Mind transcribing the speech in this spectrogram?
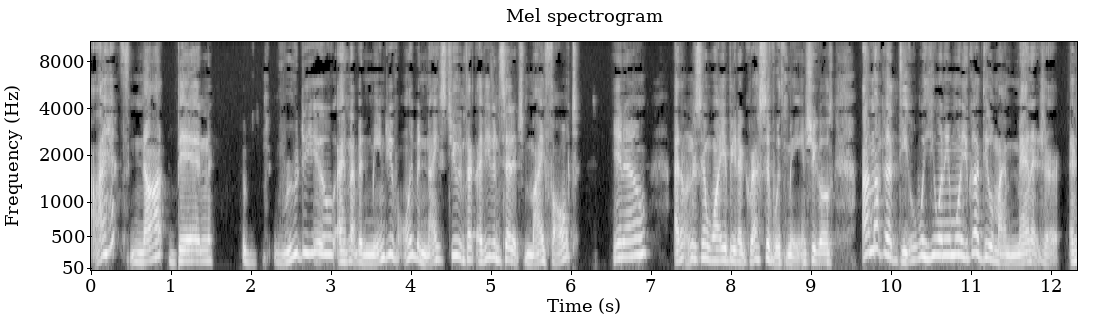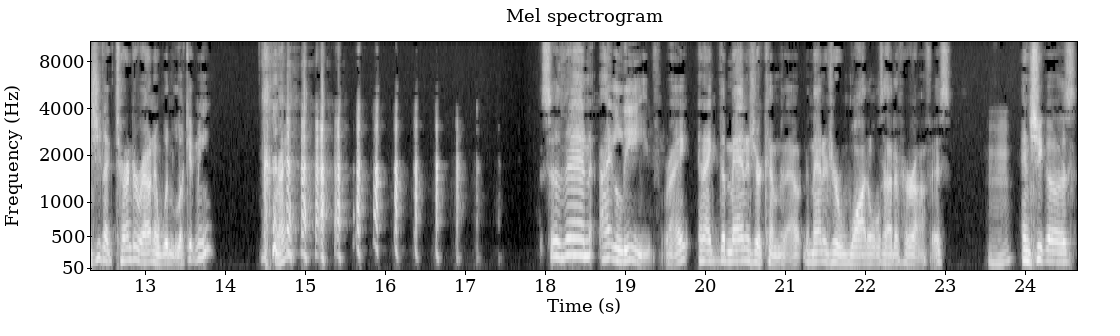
I have not been rude to you. I have not been mean to you. I've only been nice to you. In fact, I've even said it's my fault. You know, I don't understand why you're being aggressive with me. And she goes, I'm not going to deal with you anymore. You got to deal with my manager. And she like turned around and wouldn't look at me. Right. so then I leave. Right. And I, the manager comes out. The manager waddles out of her office Mhm. and she goes,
